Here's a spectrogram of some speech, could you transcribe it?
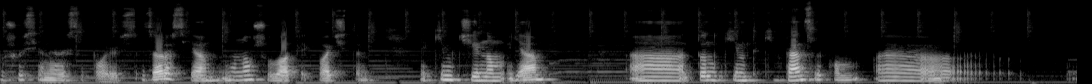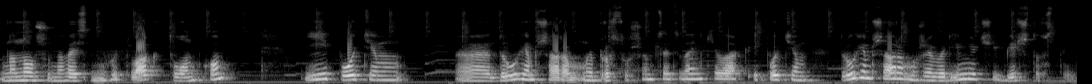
бо щось я не висипаюсь. І зараз я наношу лак, як бачите, яким чином я е, тонким таким пензликом е, наношу на весь ніготь лак тонко. І потім е, другим шаром ми просушуємо цей тоненький лак, і потім другим шаром уже вирівнюючи більш товстий.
